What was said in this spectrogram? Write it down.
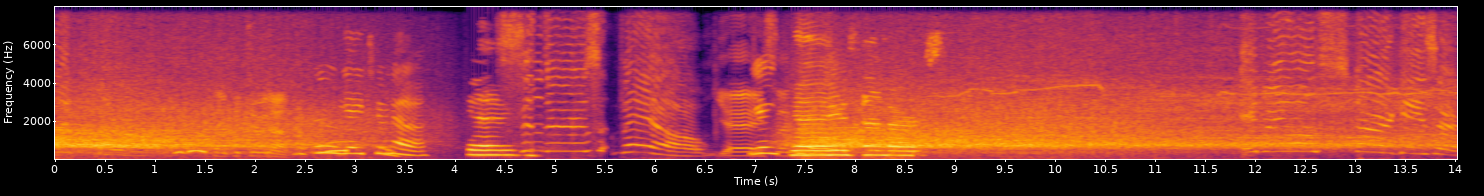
Oddfellow. Thank you, Tuna. Ooh, yay, tuna. Yay. Cinders Vale. Yay, Yay. Cindy. Yay, Sanders. Abriel Stargazer.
